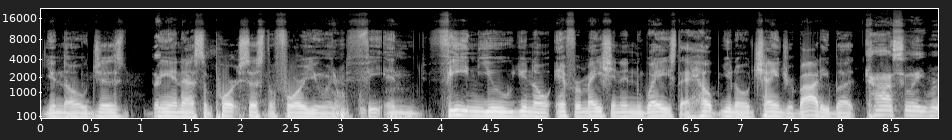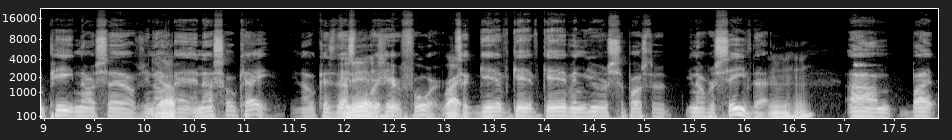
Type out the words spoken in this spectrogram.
you know, just being that support system for you and fe- and feeding you, you know, information in ways that help you know change your body. But constantly repeating ourselves, you know, Yep. and, and that's okay, you know, because that's what we're here for, Right. To give, give, give, and you're supposed to, you know, receive that. Mm-hmm. Um, but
